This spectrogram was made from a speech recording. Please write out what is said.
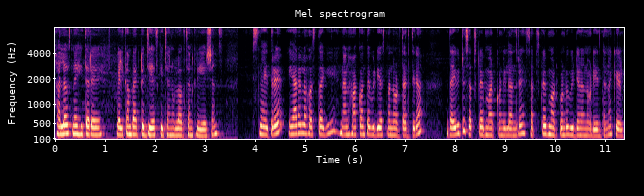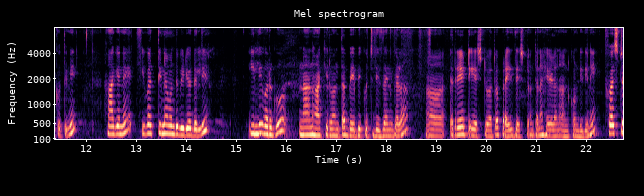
ಹಲೋ ಸ್ನೇಹಿತರೆ welcome back to G S kitchen vlogs and creations ಸ್ನೇಹಿತರೆ, ಯಾರೆಲ್ಲ ಹೊಸದಾಗಿ ನಾನು ಹಾಕೋಂಥ ವೀಡಿಯೋಸ್ನ ನೋಡ್ತಾ ಇರ್ತೀರಾ, ದಯವಿಟ್ಟು ಸಬ್ಸ್ಕ್ರೈಬ್ ಮಾಡ್ಕೊಂಡಿಲ್ಲ ಅಂದರೆ ಸಬ್ಸ್ಕ್ರೈಬ್ ಮಾಡಿಕೊಂಡು ವೀಡಿಯೋನ ನೋಡಿ ಅಂತ ಕೇಳ್ಕೊತೀನಿ. ಹಾಗೆಯೇ ಇವತ್ತಿನ ಒಂದು ವಿಡಿಯೋದಲ್ಲಿ ಇಲ್ಲಿವರೆಗೂ ನಾನು ಹಾಕಿರುವಂಥ ಬೇಬಿ ಕುಚ್ ಡಿಸೈನ್ಗಳ ರೇಟ್ ಎಷ್ಟು ಅಥವಾ ಪ್ರೈಸ್ ಎಷ್ಟು ಅಂತ ಹೇಳೋಣ ಅಂದ್ಕೊಂಡಿದ್ದೀನಿ ಫಸ್ಟ್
